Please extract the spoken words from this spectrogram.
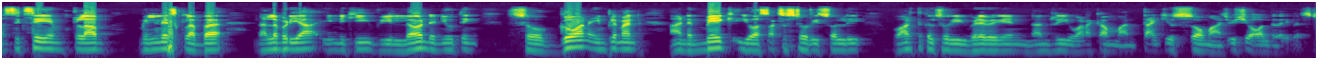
சிக்ஸ் ஏஎம் கிளப் மில்லினஸ் கிளப்பை நல்லபடியாக இன்னைக்கு we learn new thing so go and implement and make your success story சொல்லி வாழ்த்துக்கள் சொல்லி விடைபெறுகிறேன். நன்றி வணக்கம் and thank you so much wish you all the very best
